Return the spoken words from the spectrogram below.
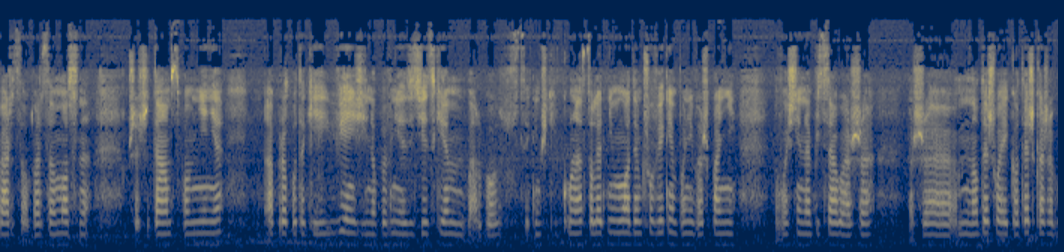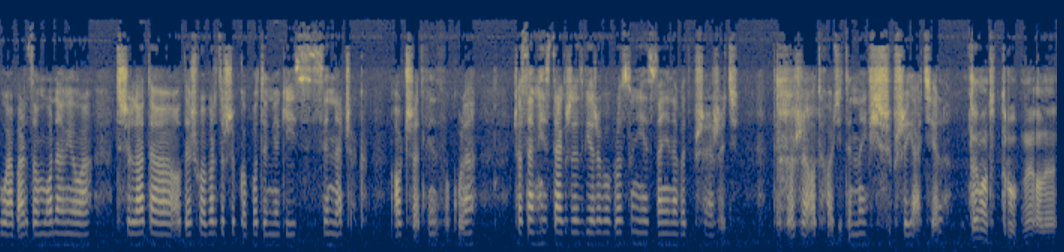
bardzo, bardzo mocne przeczytałam wspomnienie a propos takiej więzi, no pewnie z dzieckiem albo z jakimś kilkunastoletnim młodym człowiekiem, ponieważ pani właśnie napisała, że, że odeszła jej koteczka, że była bardzo młoda, miała 3 lata, odeszła bardzo szybko po tym, jak jej syneczek odszedł, więc w ogóle czasem jest tak, że zwierzę po prostu nie jest w stanie nawet przeżyć tego, że odchodzi ten najbliższy przyjaciel. Temat trudny, ale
